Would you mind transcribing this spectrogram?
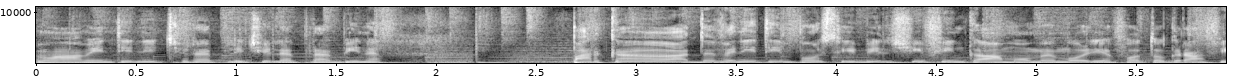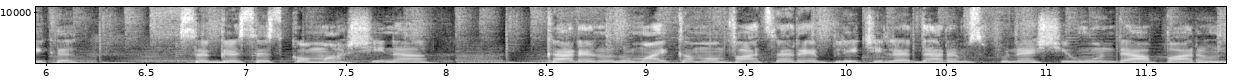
aminti nici replicile prea bine. Parcă a devenit imposibil și fiindcă am o memorie fotografică să găsesc o mașină care nu numai că mă învață replicile, dar îmi spune și unde apar în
